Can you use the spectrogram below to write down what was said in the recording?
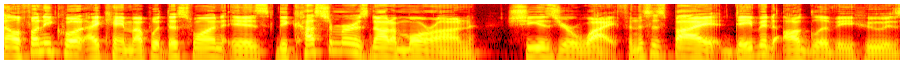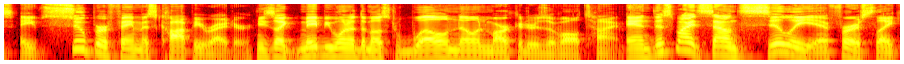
Now, a funny quote I came up with this one is the customer is not a moron, she is Your Wife. And this is by David Ogilvy, who is a super famous copywriter. He's like maybe one of the most well known marketers of all time. And this might sound silly at first, like,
